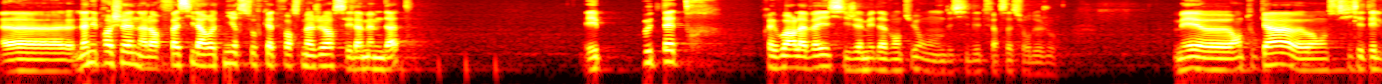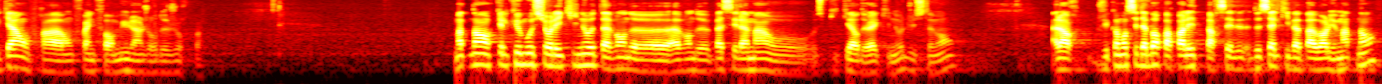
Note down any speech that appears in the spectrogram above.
L'année prochaine, alors facile à retenir, sauf cas de force majeure, c'est la même date. Et peut-être prévoir la veille si jamais d'aventure on décidait de faire ça sur deux jours. Mais euh, en tout cas, euh, si c'était le cas, on fera, une formule un jour, deux jours. Maintenant, quelques mots sur les keynotes avant de, passer la main au, speaker de la keynote, justement. Alors, je vais commencer d'abord par parler de, celle, qui ne va pas avoir lieu maintenant.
